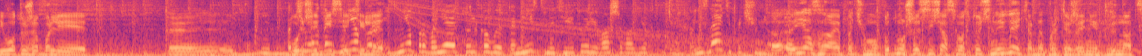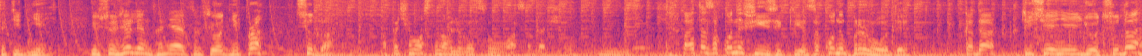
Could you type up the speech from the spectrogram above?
И вот уже болеет э, больше Почему-то 10 Днепр, лет. Днепр воняет только в этом месте на территории вашего яхт-клуба. Не знаете почему? Э, Я знаю почему. Потому что сейчас восточный ветер на протяжении 12 дней. И всю зелень гоняется всего Днепра сюда. А почему останавливается у вас, а дальше? А это законы физики, законы природы. Когда течение идет сюда,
